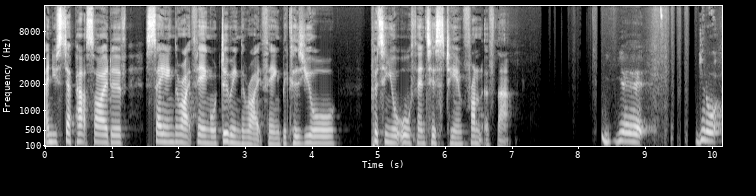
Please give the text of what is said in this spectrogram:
and you step outside of saying the right thing or doing the right thing because you're putting your authenticity in front of that. Yeah, you know,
